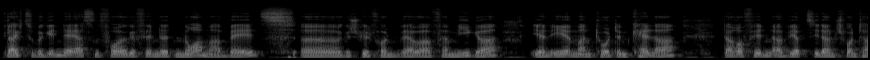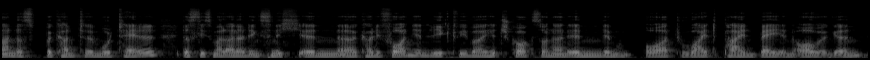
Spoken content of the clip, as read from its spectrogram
Gleich zu Beginn der ersten Folge findet Norma Bates, äh, gespielt von Vera Farmiga, ihren Ehemann tot im Keller. Daraufhin erwirbt sie dann spontan das bekannte Motel, das diesmal allerdings nicht in äh, Kalifornien liegt wie bei Hitchcock, sondern in dem Ort White Pine Bay in Oregon,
